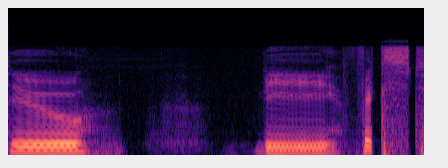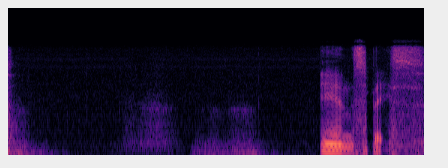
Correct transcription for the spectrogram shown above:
to be fixed in space.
